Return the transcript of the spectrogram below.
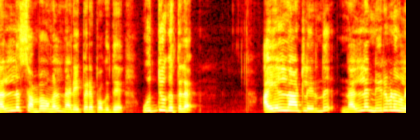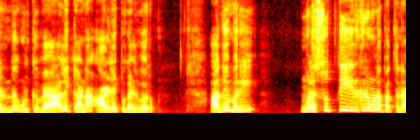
நல்ல சம்பவங்கள் நடைபெற போகுது. உத்தியோகத்தில் அயல் நாட்டிலிருந்து நல்ல நிறுவனங்கள்லேருந்து உங்களுக்கு வேலைக்கான அழைப்புகள் வரும். அதே மாதிரி உங்களை சுற்றி இருக்கிறவங்கள பற்றின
